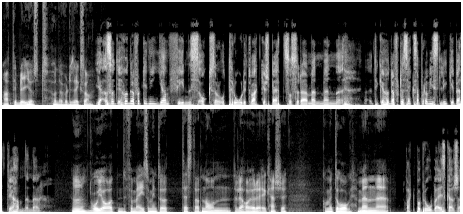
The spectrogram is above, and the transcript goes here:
att det blir just 146 Ja, alltså det 149 finns också, otroligt vacker spets och sådär, men, men jag tycker 146 på något vis ligger bättre i handen där. Mm, och jag, för mig som inte har testat någon, eller har jag det kanske, kommer inte ihåg, men... Eh, Vart på Brobergs kanske?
